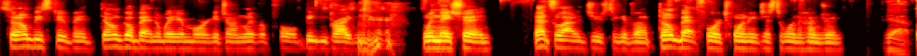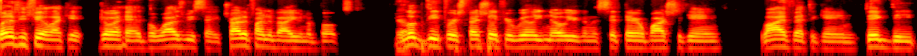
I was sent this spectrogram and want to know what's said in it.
So don't be stupid. Don't go betting away your mortgage on Liverpool beating Brighton when they should. That's a lot of juice to give up. Don't bet 420 just to 100. yeah. But if you feel like it, go ahead. But why, as we say, try to find the value in the books. Yeah. Look deeper, especially if you really know you're going to sit there and watch the game, live bet the game, dig deep,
